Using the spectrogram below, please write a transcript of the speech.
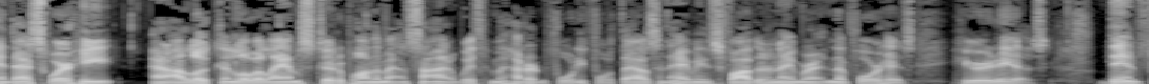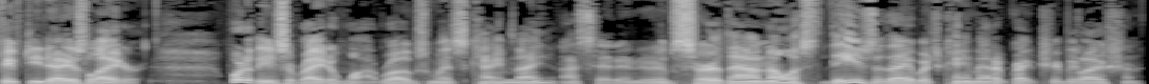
and that's where he. And I looked, and lo, a lamb stood upon the Mount Sinai with him, 144,000, having his father's name written in the foreheads. Here it is. Then 50 days later, what are these arrayed in white robes? Whence came they? And I said unto him, Sir, thou knowest. These are they which came out of great tribulation,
